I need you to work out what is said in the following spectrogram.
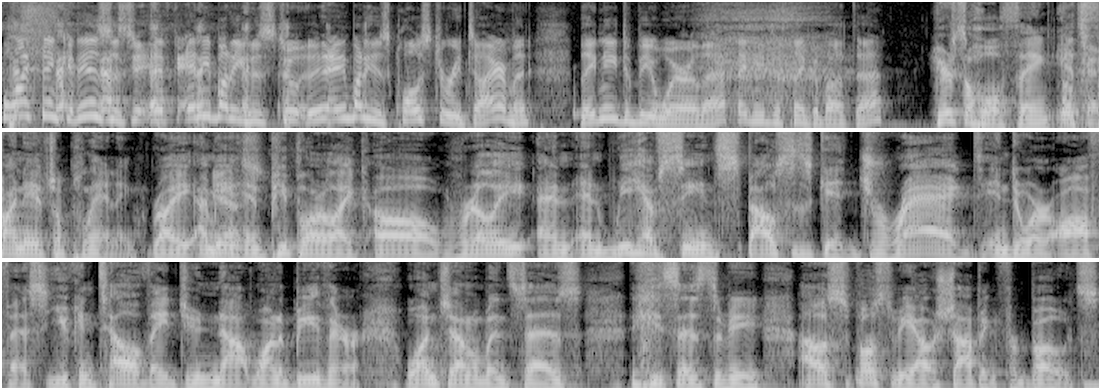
well, I think it is. is if anybody who's to, anybody who's close to retirement, they need to be aware of that. They need to think about that. Here's the whole thing. It's okay. financial planning, right? I mean, yes. and people are like, "Oh, really?" And and we have seen spouses get dragged into our office. You can tell they do not want to be there. One gentleman says, he says to me, "I was supposed to be out shopping for boats."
